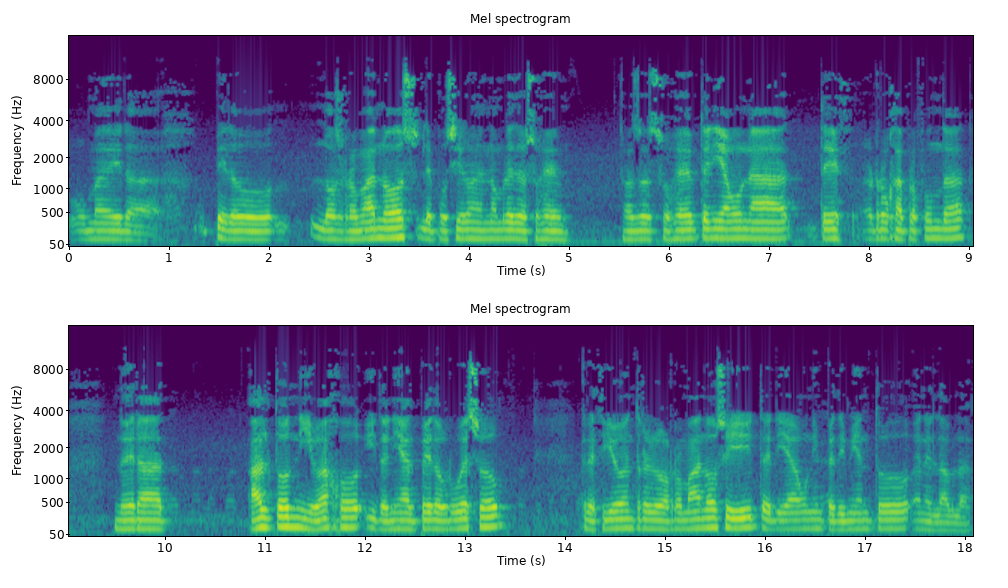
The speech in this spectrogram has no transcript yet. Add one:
Umaira, pero los romanos le pusieron el nombre de Zuheb. Hazrat Zuheb tenía una tez roja profunda, no era alto ni bajo y tenía el pelo grueso. Creció entre los romanos y tenía un impedimento en el habla.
